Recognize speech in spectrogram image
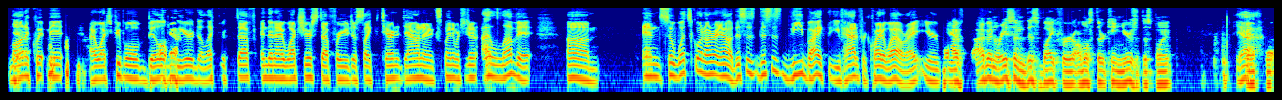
lawn Yeah. equipment. I watch people build Oh, yeah. weird electric stuff. And then I watch your stuff where you're just like tearing it down and explaining what you're doing. I love it. Um, and so what's going on right now? This is this is the bike that you've had for quite a while, right? You're, you're I've I've been racing this bike for almost 13 years at this point. yeah. And, uh,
